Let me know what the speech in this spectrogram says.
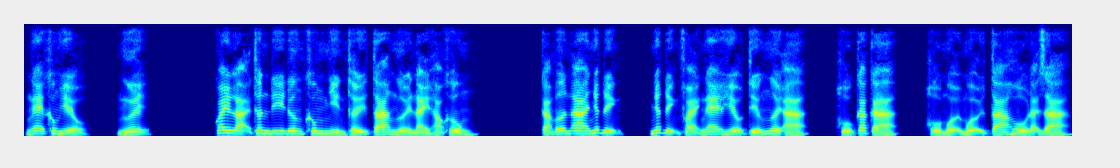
Nghe không hiểu, ngươi. Quay lại thân đi đương không nhìn thấy ta người này hảo không? Cảm ơn A nhất định, nhất định phải nghe hiểu tiếng người A, hổ ca ca, hổ muội muội ta hổ đại gia.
